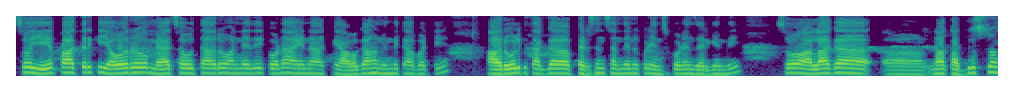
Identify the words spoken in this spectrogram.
సో ఏ పాత్రకి ఎవరు మ్యాచ్ అవుతారు అనేది కూడా ఆయనకి అవగాహన ఉంది కాబట్టి ఆ రోల్కి తగ్గ పర్సన్స్ అందరిని కూడా ఎంచుకోవడం జరిగింది. సో అలాగా నాకు అదృష్టం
